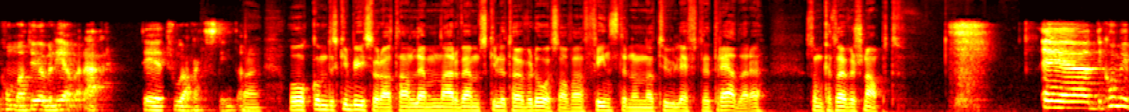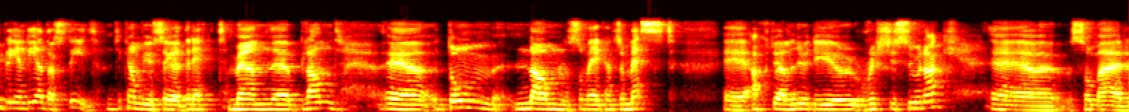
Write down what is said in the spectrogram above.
kommer att överleva det här. Det tror jag faktiskt inte. Nej. Och om det skulle bli så att han lämnar, vem skulle ta över då? Så finns det någon naturlig efterträdare som kan ta över snabbt? Eh, det kommer ju bli en ledarstrid, det kan vi ju säga direkt. Men eh, bland eh, de namn som är kanske mest eh, aktuella nu, det är ju Rishi Sunak eh, som är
